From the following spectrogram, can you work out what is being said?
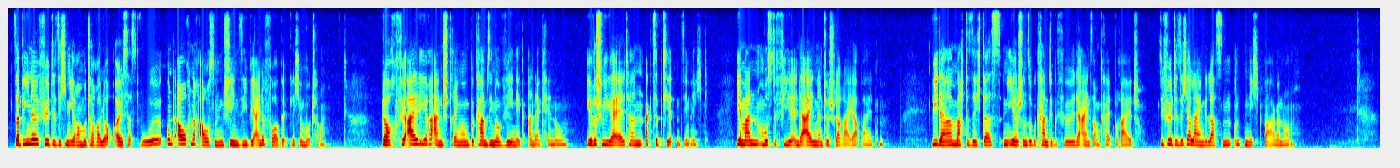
Sabine fühlte sich in ihrer Mutterrolle äußerst wohl und auch nach außen schien sie wie eine vorbildliche Mutter. Doch für all ihre Anstrengung bekam sie nur wenig Anerkennung. Ihre Schwiegereltern akzeptierten sie nicht. Ihr Mann musste viel in der eigenen Tischlerei arbeiten. Wieder machte sich das in ihr schon so bekannte Gefühl der Einsamkeit breit. Sie fühlte sich alleingelassen und nicht wahrgenommen.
